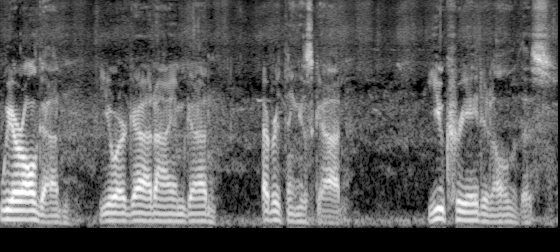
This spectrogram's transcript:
We are all god. You are god i am god. Everything is god. You created all of this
